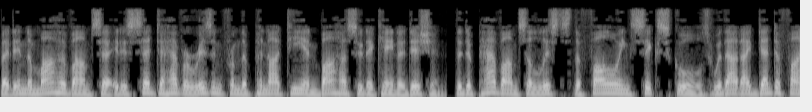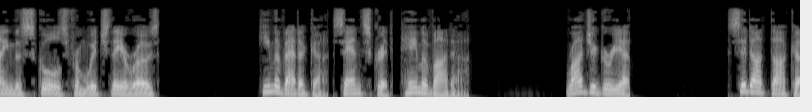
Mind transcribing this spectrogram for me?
but in the Mahavamsa it is said to have arisen from the Panati and Bahasudakane edition. The Dipavamsa lists the following six schools without identifying the schools from which they arose. Hemavatika Sanskrit, Hemavada. Rajaguriya Siddharthaka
